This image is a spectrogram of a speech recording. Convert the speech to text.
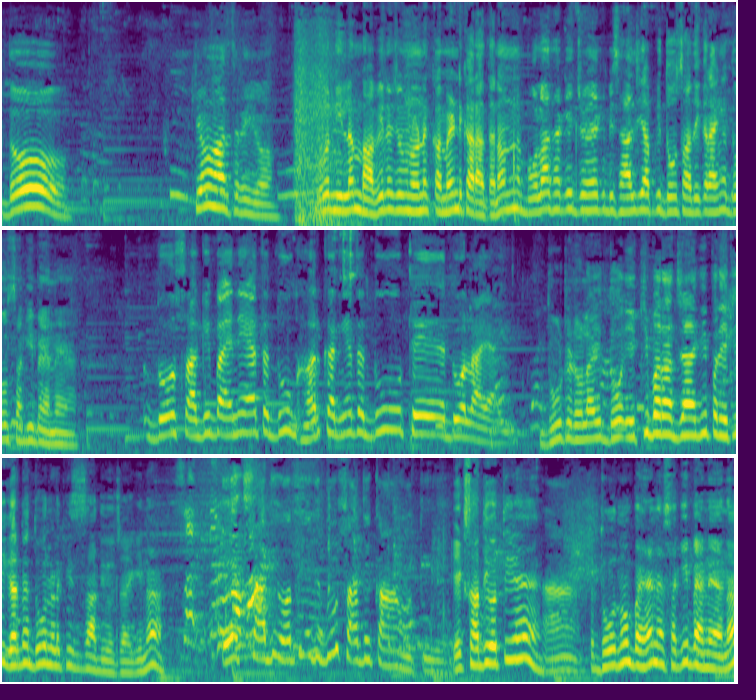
दो। क्यों हंस रही हो? वो नीलम भाभी ने जो उन्होंने कमेंट करा था ना उन्होंने बोला था कि जो है कि विशाल जी आपकी दो शादी कराएँगे दो सगी बहनें हैं। दो सागी बहने हैं तो दो घर करिए तो दो ठे डोला आई। दो टे डोला आई दो एक ही बारात जाएगी पर एक ही घर में दो लड़की से शादी हो जाएगी ना? एक शादी होती है कि दो शादी कहाँ होती है? एक शादी होती है? हाँ। तो दोनों बहन है सगी बहने हैं ना?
